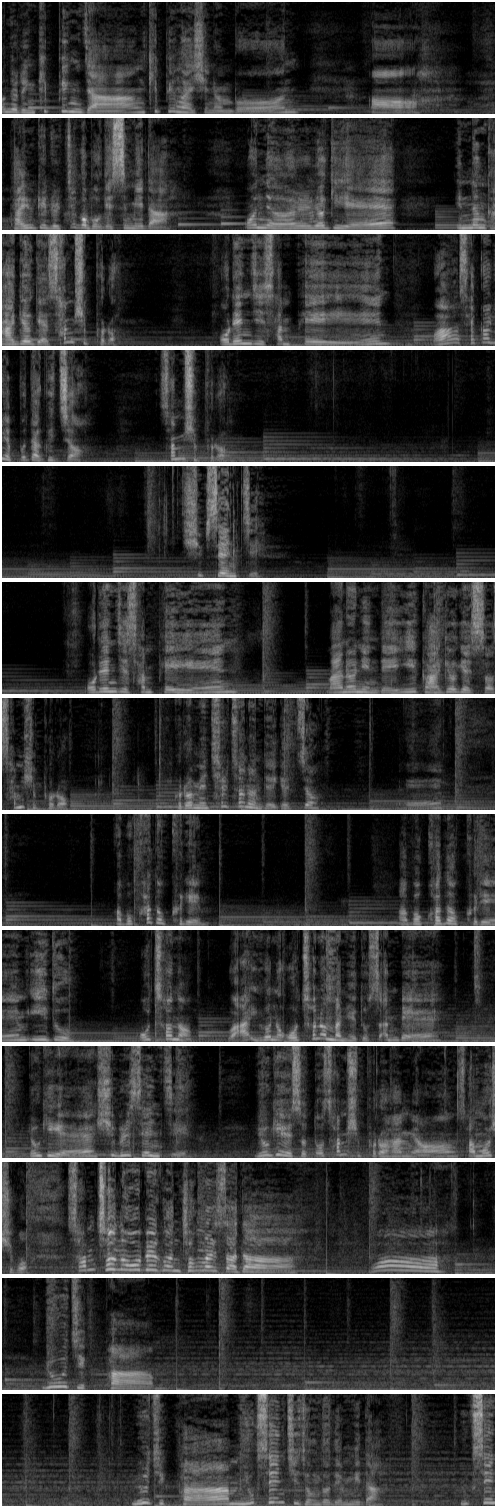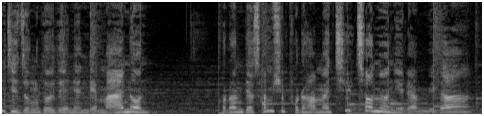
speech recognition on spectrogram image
오늘은 키핑장 키핑 하시는 분 어, 다육이를 찍어 보겠습니다. 오늘 여기에 있는 가격에 30% 오렌지 삼페인. 와 색깔 예쁘다 그죠? 30% 10cm 오렌지 삼페인 만원인데 이 가격에서 30% 그러면 7천원 되겠죠? 네. 아보카도 크림. 아보카도 크림 2두 5천원. 와 이거는 5천원만 해도 싼데. 여기에 11cm 여기에서 또 30% 하면 355 3,500원 정말 싸다. 와 뮤직팜 뮤직팜 6cm 정도 됩니다. 6cm 정도 되는데 만원. 그런데 30% 하면 7,000원이랍니다.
